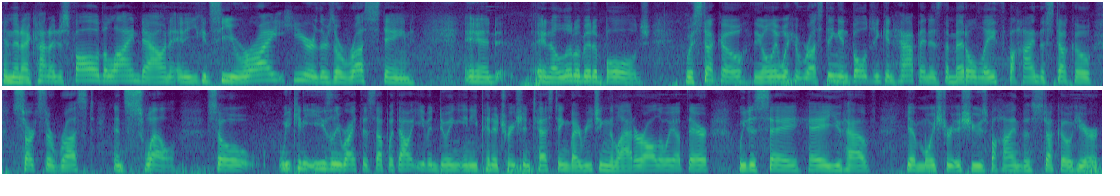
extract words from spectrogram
And then I kind of just follow the line down and you can see right here, there's a rust stain and, and a little bit of bulge. With stucco, the only way rusting and bulging can happen is the metal lathe behind the stucco starts to rust and swell. So we can easily write this up without even doing any penetration testing by reaching the ladder all the way up there. We just say, hey, you have you have moisture issues behind the stucco here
